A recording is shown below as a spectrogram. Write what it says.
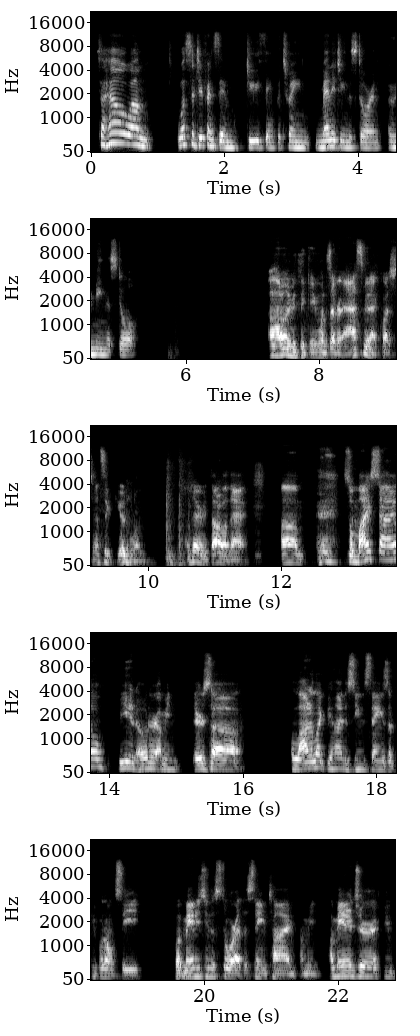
So how um what's the difference then, do you think, between managing the store and owning the store? I don't even think anyone's ever asked me that question. That's a good one. I've never even thought about that. Um, so my style, being an owner, I mean, there's uh, a lot of like behind the scenes things that people don't see, but managing the store at the same time. I mean, a manager, if you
